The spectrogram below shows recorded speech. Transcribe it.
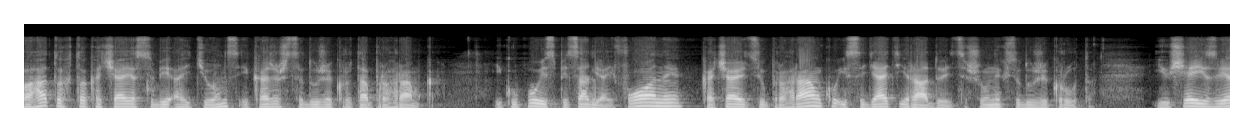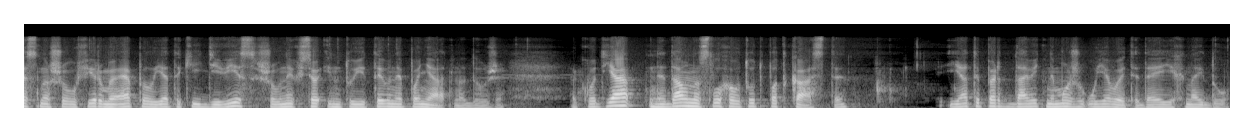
Багато хто качає собі iTunes і каже, що це дуже крута програмка. І купують спеціальні айфони, качають цю програмку і сидять і радуються, що у них все дуже круто. І ще і звісно, що у фірми Apple є такий девіз, що у них все інтуїтивне, понятно дуже. Так от я недавно слухав тут подкасти, я тепер навіть не можу уявити, де я їх знайду.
